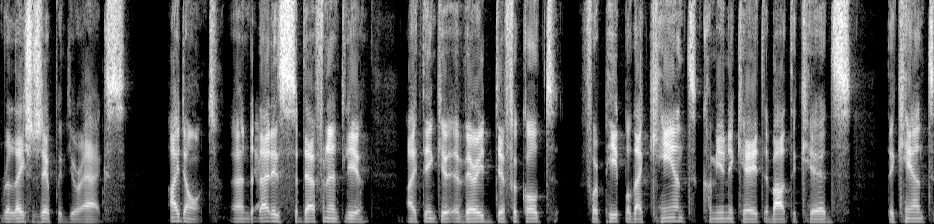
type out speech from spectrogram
relationship with your ex. I don't. And yeah. that is definitely, I think, a, a very difficult for people that can't communicate about the kids. They can't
